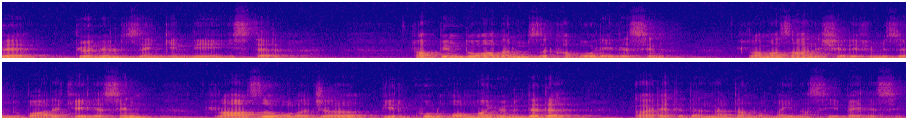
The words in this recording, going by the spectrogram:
ve gönül zenginliği isterim. Rabbim dualarımızı kabul eylesin. Ramazan-ı Şerifimizi mübarek eylesin. Razı olacağı bir kul olma yönünde de gayret edenlerden olmayı nasip eylesin.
